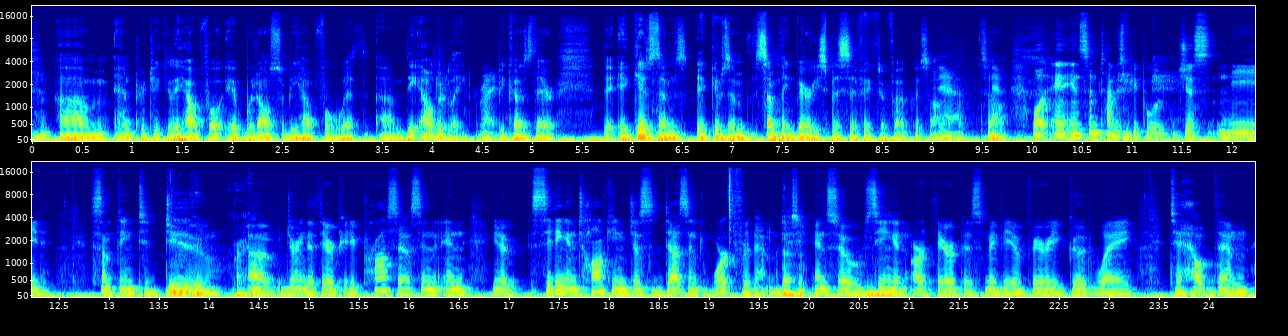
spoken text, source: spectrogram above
Mm-hmm. um, and particularly helpful. It would also be helpful with um, the elderly, Right. Because they're, it gives them it gives them something very specific to focus on. Yeah. So yeah. Well, and, and sometimes people just need something to do do, right. uh, during the therapeutic process, and and you know, sitting and talking just doesn't work for them. doesn't And so, seeing an art therapist may be a very good way to help them,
